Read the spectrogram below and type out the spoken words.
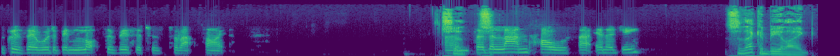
because there would have been lots of visitors to that site. So, Um, so the land holds that energy. so that could be like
